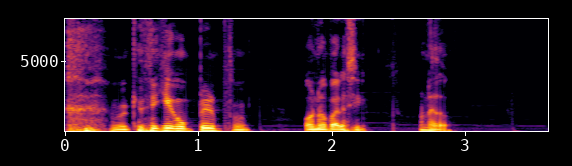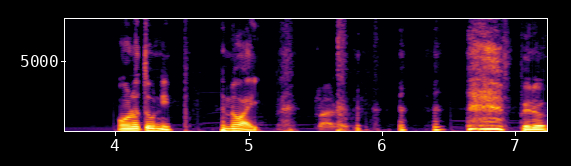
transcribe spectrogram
porque tienes que cumplir. O no parecí. Una dos. O no te unís. No hay. Claro. Pero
